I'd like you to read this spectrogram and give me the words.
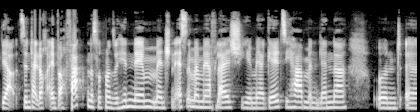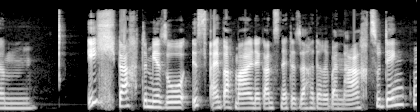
ja, sind halt auch einfach Fakten, das muss man so hinnehmen. Menschen essen immer mehr Fleisch, je mehr Geld sie haben in Länder. Und ähm, ich dachte mir so, ist einfach mal eine ganz nette Sache, darüber nachzudenken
